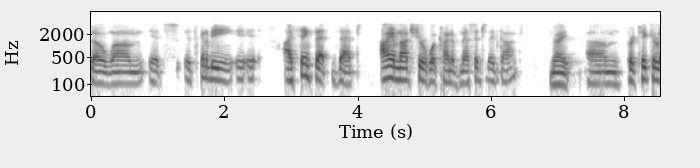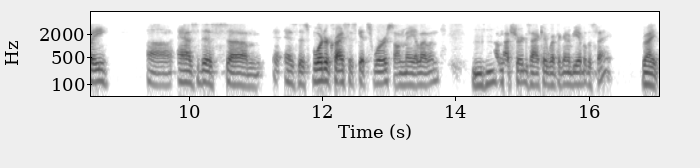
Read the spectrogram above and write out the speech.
So um, it's it's going to be. It, it- I think that that I am not sure what kind of message they've got, Right. um, particularly uh, as this um, as this border crisis gets worse on May 11th. hmm I'm not sure exactly what they're going to be able to say. Right.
